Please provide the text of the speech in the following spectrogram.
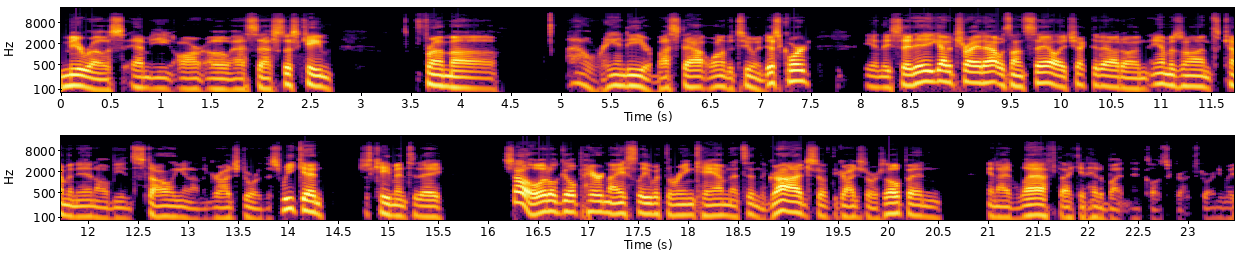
Meross, M E R O S S. This came from uh, oh Randy or Bust Out, one of the two in Discord, and they said, "Hey, you got to try it out. It was on sale. I checked it out on Amazon. It's coming in. I'll be installing it on the garage door this weekend. Just came in today, so it'll go pair nicely with the ring cam that's in the garage. So if the garage door is open and I've left, I can hit a button and close the garage door. Anyway,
